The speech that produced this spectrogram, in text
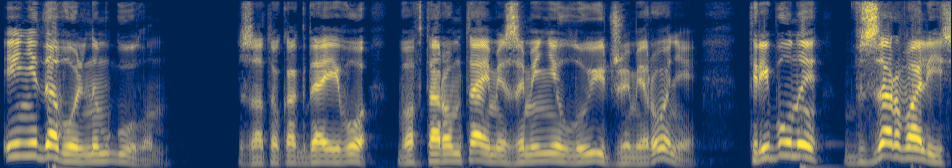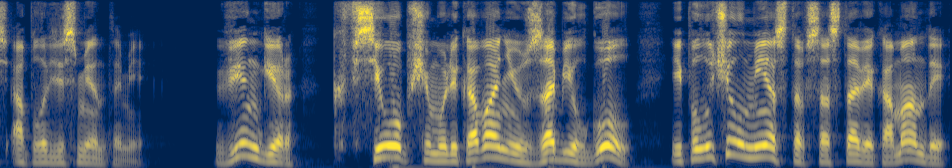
и недовольным гулом. Зато когда его во втором тайме заменил Луиджи Мирони, трибуны взорвались аплодисментами. Вингер к всеобщему ликованию забил гол и получил место в составе команды,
